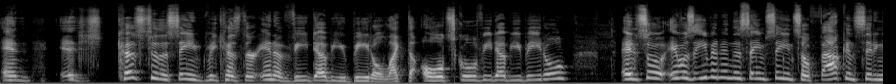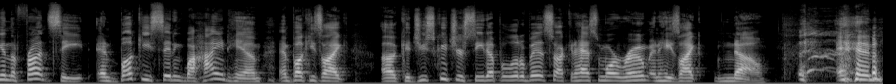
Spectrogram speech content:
And it cuts to the scene because they're in a vw beetle like the old school vw beetle. And so it was even in the same scene so falcon's sitting in the front seat and bucky's sitting behind him and bucky's like uh, could you scoot your seat up a little bit so I could have some more room? And he's like, no. and,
